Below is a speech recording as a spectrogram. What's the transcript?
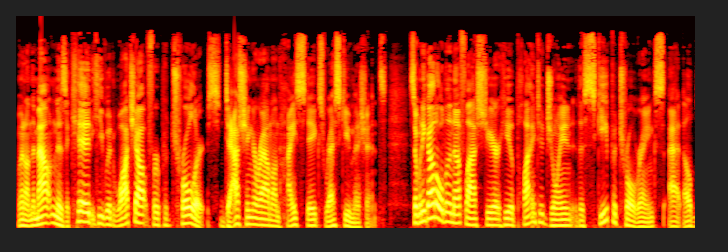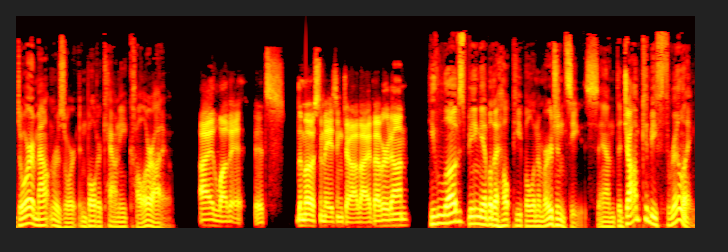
When on the mountain as a kid, he would watch out for patrollers dashing around on high stakes rescue missions. So when he got old enough last year, he applied to join the ski patrol ranks at Eldora Mountain Resort in Boulder County, Colorado. I love it. It's the most amazing job I've ever done. He loves being able to help people in emergencies, and the job can be thrilling.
